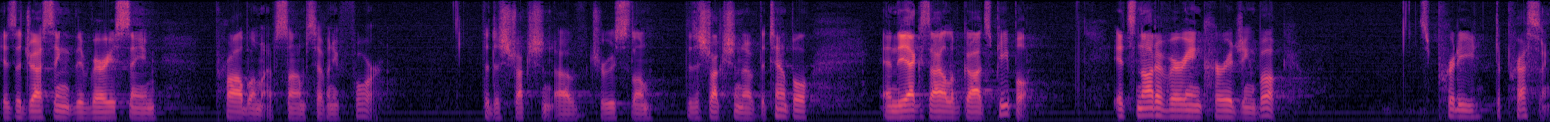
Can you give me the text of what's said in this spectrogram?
is addressing the very same problem of Psalm 74 the destruction of Jerusalem, the destruction of the temple, and the exile of God's people. It's not a very encouraging book. It's pretty depressing.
